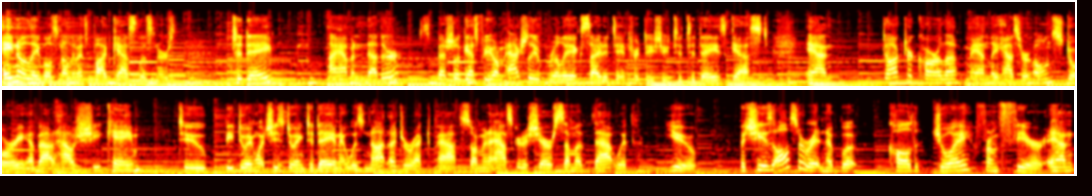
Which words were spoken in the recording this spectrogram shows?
Hey, No Labels, and No Limits podcast listeners. Today, I have another special guest for you. I'm actually really excited to introduce you to today's guest. And Dr. Carla Manly has her own story about how she came to be doing what she's doing today, and it was not a direct path. So I'm going to ask her to share some of that with you. But she has also written a book called Joy from Fear. And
